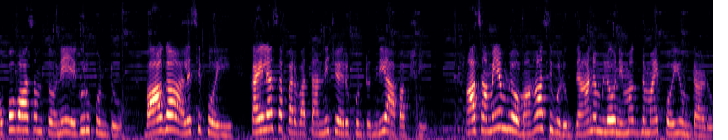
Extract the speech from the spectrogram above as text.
ఉపవాసంతోనే ఎగురుకుంటూ బాగా అలసిపోయి కైలాస పర్వతాన్ని చేరుకుంటుంది ఆ పక్షి. ఆ సమయంలో మహాశివుడు జ్ఞానంలో నిమగ్నమైపోయి ఉంటాడు.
